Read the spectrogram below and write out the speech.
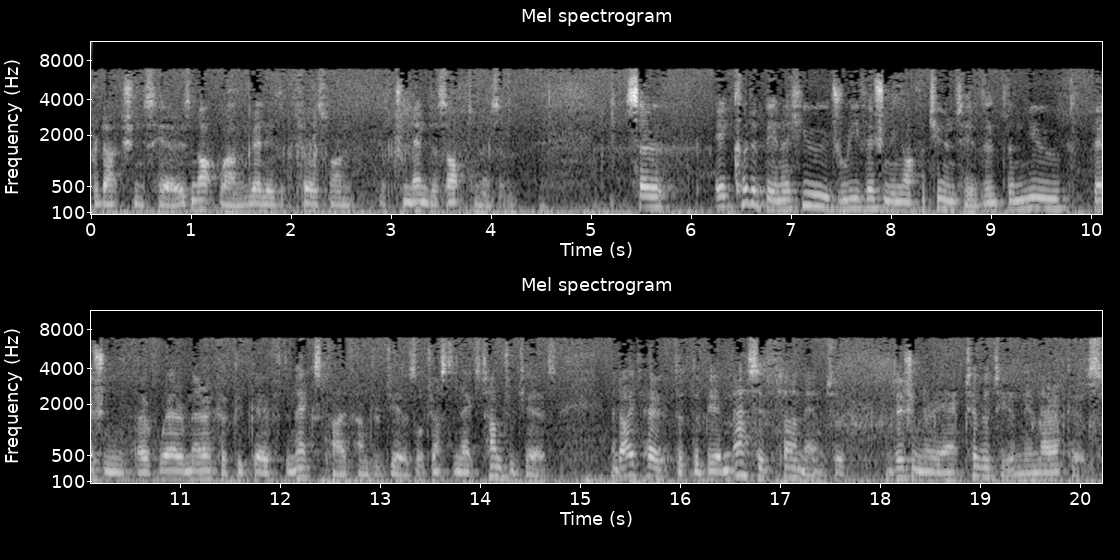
productions here is not one really that fills one with tremendous optimism. So it could have been a huge revisioning opportunity, the, the new vision of where America could go for the next 500 years or just the next 100 years. And I'd hoped that there'd be a massive ferment of visionary activity in the Americas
